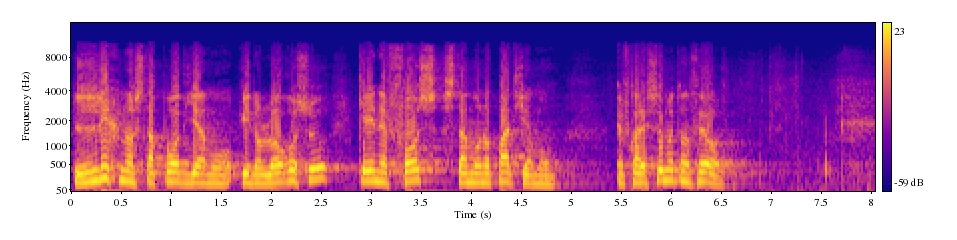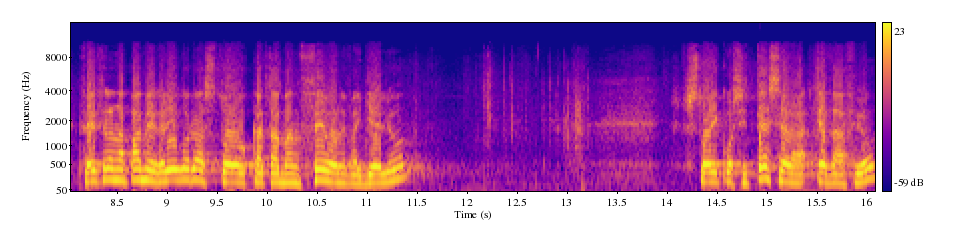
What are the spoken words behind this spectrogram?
Λίχνω στα πόδια μου είναι ο λόγος σου και είναι φως στα μονοπάτια μου. Ευχαριστούμε τον Θεό. Θα ήθελα να πάμε γρήγορα στο καταμανθέον Ευαγγέλιο, στο 24 εδάφιο,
